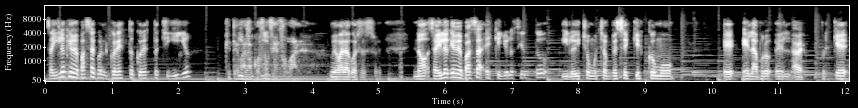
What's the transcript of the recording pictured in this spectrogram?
¿Sabes lo que me pasa con, esto, con estos chiquillos? Que te va la cosa sexual. Me va la cosa sexual. No, ¿sabéis lo que me pasa? Es que yo lo siento y lo he dicho muchas veces que es como eh, el, a ver, porque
